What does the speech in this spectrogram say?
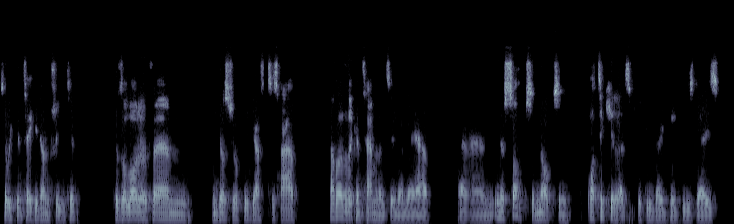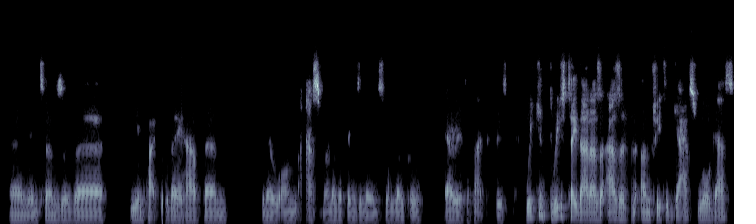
so we can take it untreated because a lot of um, industrial flue gases have have other contaminants in them. They have um, you know SOx and NOx and particulates, particularly very big these days um, in terms of uh, the impact that they have, um, you know, on asthma and other things in the in sort of local area to factories. We can we just take that as as an untreated gas, raw gas,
